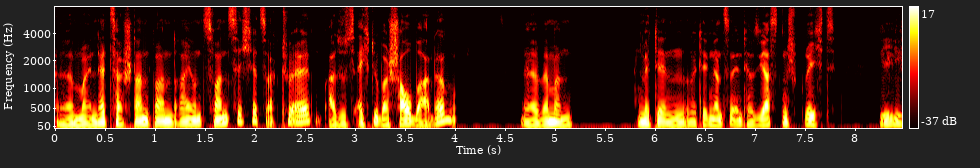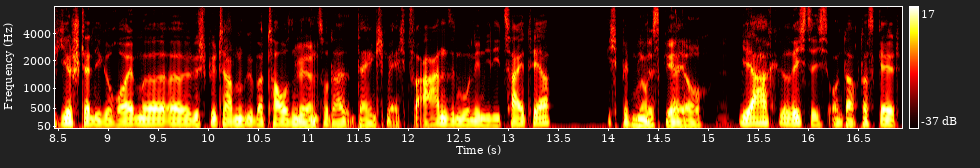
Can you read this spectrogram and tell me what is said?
äh, mein letzter Stand waren 23 jetzt aktuell. Also ist echt überschaubar, ne? Äh, wenn man mit den, mit den ganzen Enthusiasten spricht, die mhm. vierstellige Räume äh, gespielt haben, über 1000 ja. und so, da, da denke ich mir echt Wahnsinn, wo nehmen die die Zeit her? Ich bin und das Geld bei, auch. Ja. ja, richtig. Und auch das Geld.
